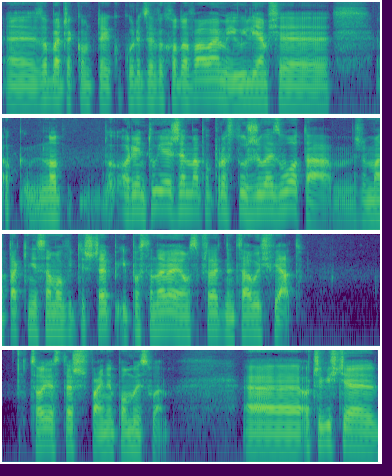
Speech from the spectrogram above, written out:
E, Zobacz, jaką tutaj kukurydzę wyhodowałem, i William się no, orientuje, że ma po prostu żyłę złota, że ma taki niesamowity szczep i postanawia ją sprzedać na cały świat. Co jest też fajnym pomysłem. E, oczywiście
